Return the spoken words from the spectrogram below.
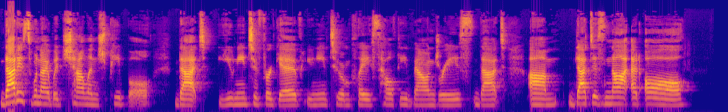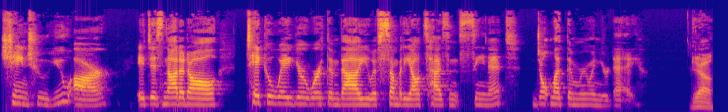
That is when I would challenge people that you need to forgive, you need to in place healthy boundaries. That um, that does not at all change who you are. It does not at all take away your worth and value if somebody else hasn't seen it. don't let them ruin your day. Yeah.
